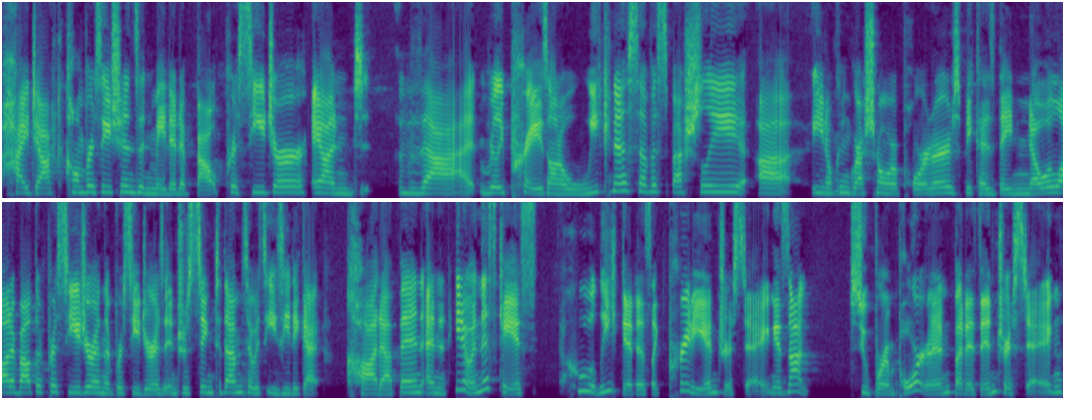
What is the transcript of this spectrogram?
hijacked conversations and made it about procedure and that really preys on a weakness of especially uh, you know congressional reporters because they know a lot about the procedure and the procedure is interesting to them so it's easy to get caught up in and you know in this case who leaked it is like pretty interesting it's not super important, but it's interesting.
